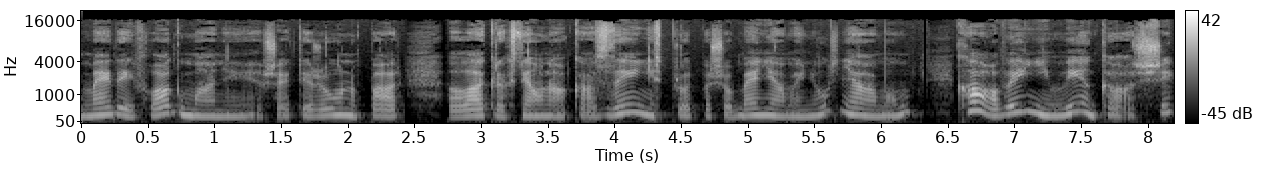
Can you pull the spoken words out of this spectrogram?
mediju flagmaņi, šeit ir runa par laikrakstu jaunākās ziņas, proti par šo Beņāmiņu uzņēmumu, kā viņi vienkārši,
